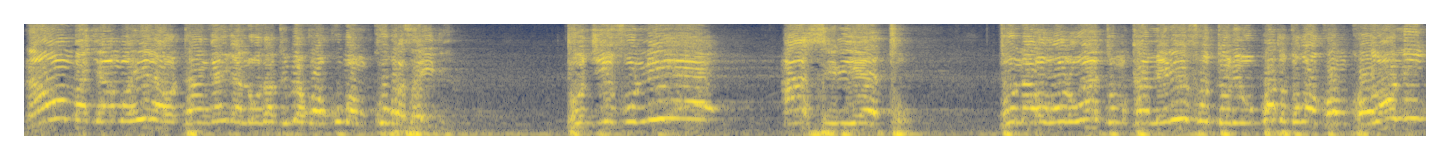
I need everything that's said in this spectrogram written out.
Naomba jambo hili la Utanganyika, ndugu zangu, tumie kwa ukubwa mkubwa zaidi, tujivunie asili yetu. Tuna uhuru wetu mkamilifu tuliupata toka kwa mkoloni,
